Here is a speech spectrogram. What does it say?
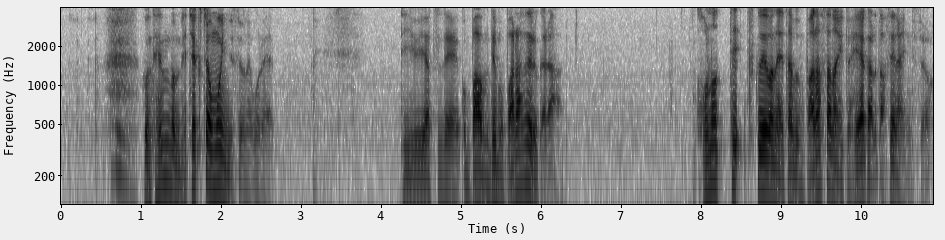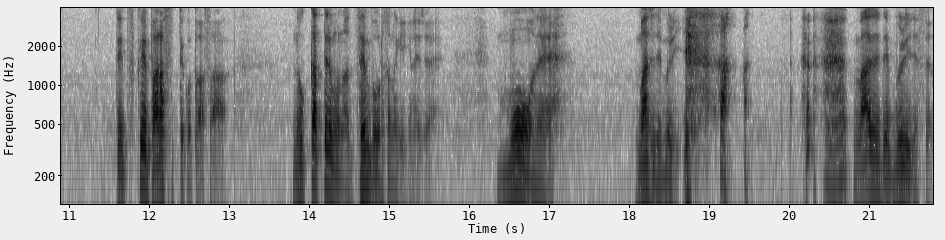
この天板めちゃくちゃ重いんですよねこれ。っていうやつでこうバでもばらせるからこの手机はね多分ばらさないと部屋から出せないんですよ。で机ばらすってことはさ乗っかってるものは全部下ろさなきゃいけないじゃない。もうねマジで無理。マジで無理ですよ。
